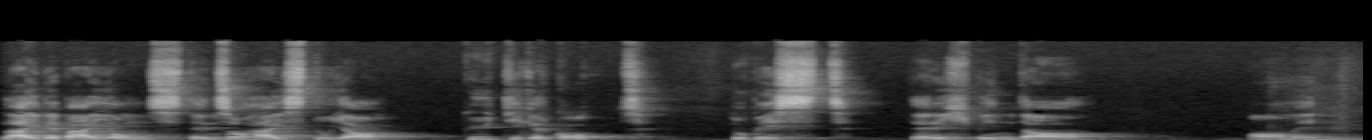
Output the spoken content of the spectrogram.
Bleibe bei uns, denn so heißt du ja, gütiger Gott, du bist, der ich bin da. Amen.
